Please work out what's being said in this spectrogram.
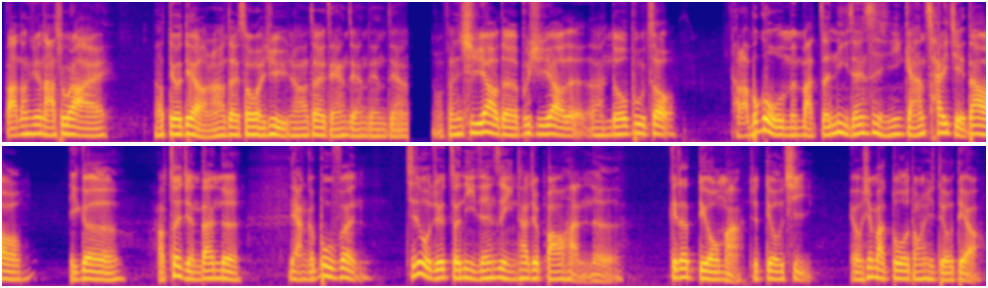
把东西拿出来，然后丢掉，然后再收回去，然后再怎样怎样怎样怎样？我分需要的、不需要的很多步骤。好了，不过我们把整理这件事情，你给它拆解到一个。好，最简单的两个部分，其实我觉得整理这件事情，它就包含了给它丢嘛，就丢弃。欸，我先把多的东西丢掉，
